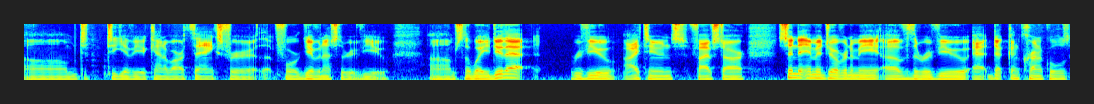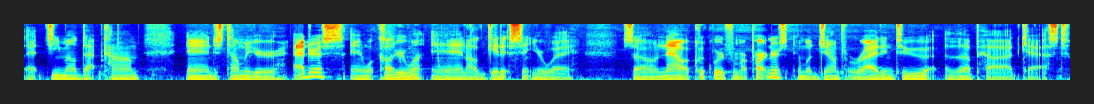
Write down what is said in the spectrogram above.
um, to, to give you kind of our thanks for for giving us the review. Um, so the way you do that, review iTunes five star. Send an image over to me of the review at duckgunchronicles at gmail.com and just tell me your address and what color you want, and I'll get it sent your way. So now a quick word from our partners, and we'll jump right into the podcast.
